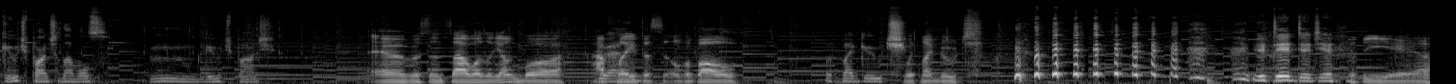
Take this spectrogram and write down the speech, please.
Gooch Punch levels. Mmm, Gooch Punch. Ever since I was a young boy, I You played the silver ball With my Gooch. with my gooch. You did, did you? yeah.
